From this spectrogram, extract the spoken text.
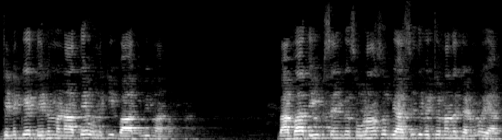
ਜਿਨਕੇ ਦਿਨ ਮਨਾਤੇ ਉਨਕੀ ਬਾਤ ਵੀ ਮਾਨੋ। ਬਾਬਾ ਦੀਪ ਸਿੰਘ 1682 ਦੇ ਵਿੱਚ ਉਹਨਾਂ ਦਾ ਜਨਮ ਹੋਇਆ।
